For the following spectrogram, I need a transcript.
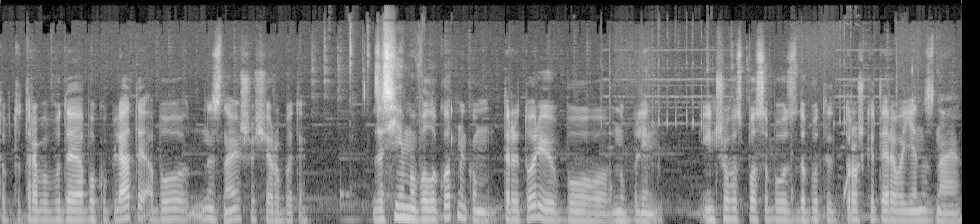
Тобто треба буде або купляти, або не знаю, що ще робити. Засіємо волокотником територію, бо, ну блін, іншого способу здобути трошки дерева я не знаю.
